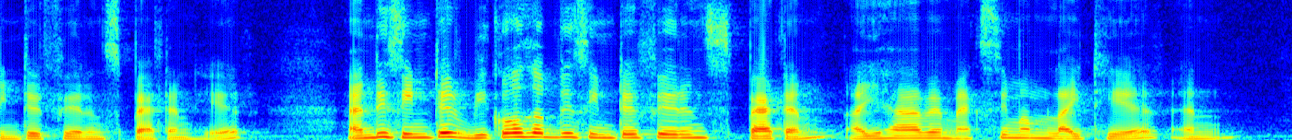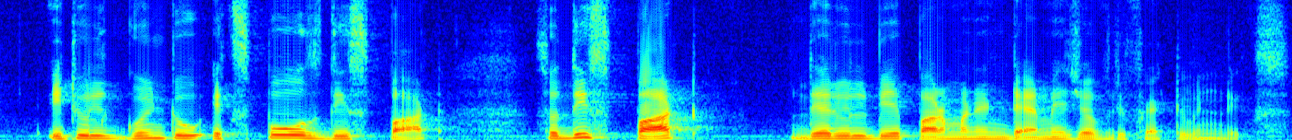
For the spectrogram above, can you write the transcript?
interference pattern here and this inter because of this interference pattern I have a maximum light here and it will going to expose this part. So, this part there will be a permanent damage of refractive index.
